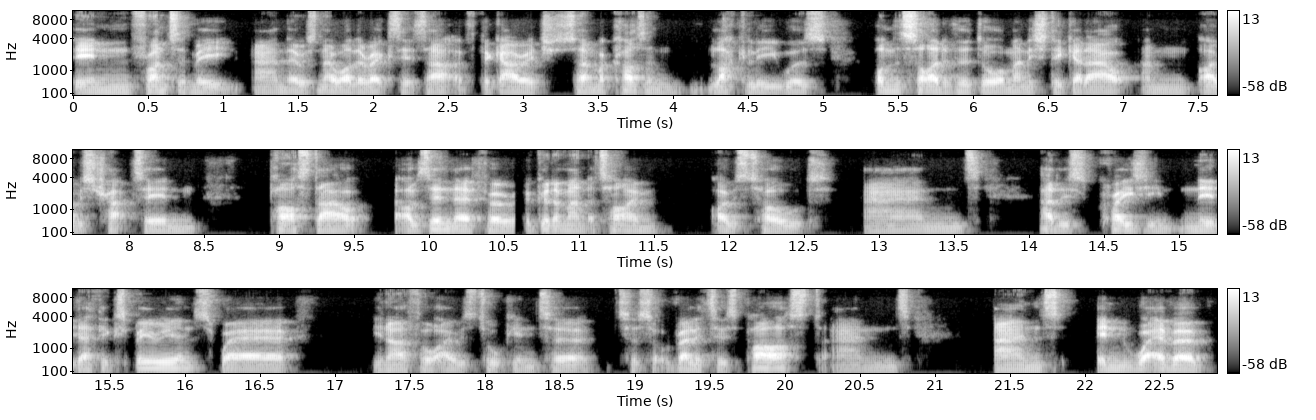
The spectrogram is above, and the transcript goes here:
in front of me, and there was no other exits out of the garage. So my cousin, luckily, was on the side of the door, managed to get out, and I was trapped in, passed out. I was in there for a good amount of time, I was told, and had this crazy near death experience where, you know, I thought I was talking to to sort of relatives past, and and in whatever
